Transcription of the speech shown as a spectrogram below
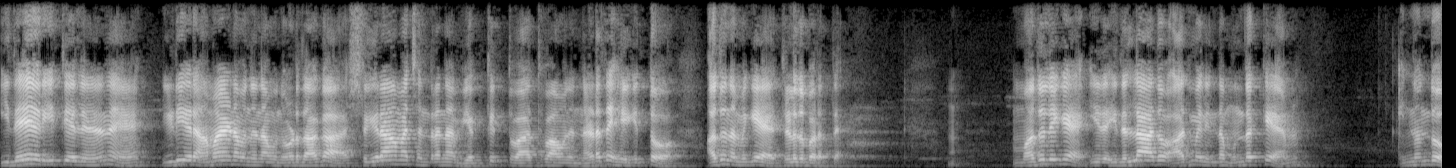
ಇದೇ ರೀತಿಯಲ್ಲೇನೆ ಇಡೀ ರಾಮಾಯಣವನ್ನು ನಾವು ನೋಡಿದಾಗ ಶ್ರೀರಾಮಚಂದ್ರನ ವ್ಯಕ್ತಿತ್ವ ಅಥವಾ ಅವನ ನಡತೆ ಹೇಗಿತ್ತೋ ಅದು ನಮಗೆ ತಿಳಿದು ಬರುತ್ತೆ. ಮೊದಲಿಗೆ ಇದು, ಇದೆಲ್ಲ ಅದು ಆದ್ಮೇಲಿಂದ ಮುಂದಕ್ಕೆ ಇನ್ನೊಂದು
